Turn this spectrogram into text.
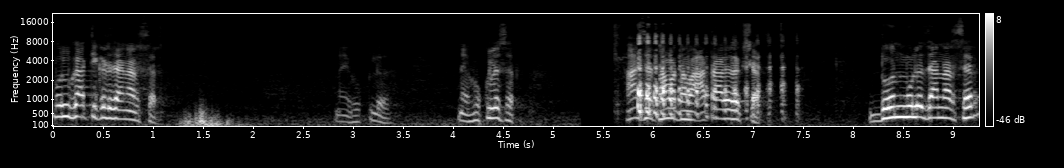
मुलगा तिकडे जाणार सर. नाही हुकलं. नाही हुकलं सर. हा सर थांबा थांबा. आता आलं लक्षात. दोन मुलं जाणार सर.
